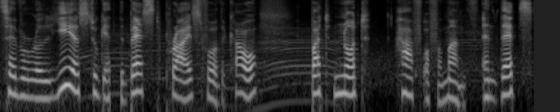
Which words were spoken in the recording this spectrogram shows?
several years to get the best price for the cow, but not half of a month. And that's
